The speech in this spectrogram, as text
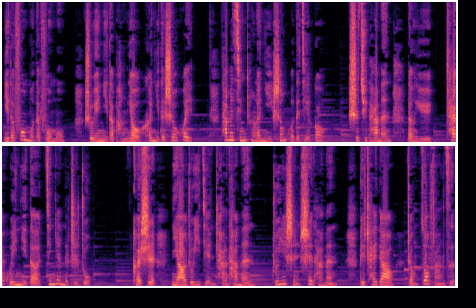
你的父母的父母，属于你的朋友和你的社会，他们形成了你生活的结构。失去他们，等于拆毁你的经验的支柱。可是，你要逐一检查他们。逐一审视它们，别拆掉整座房子，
